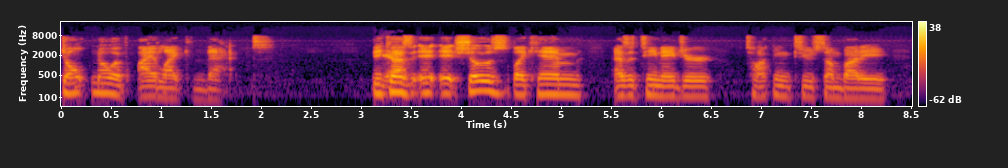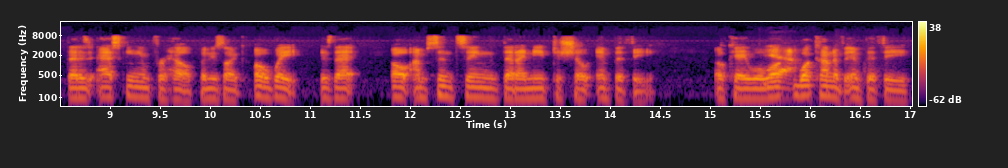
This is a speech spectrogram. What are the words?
don't know if I like that because it, it shows like him as a teenager talking to somebody that is asking him for help, and he's like, "Oh wait, is that? Oh, I'm sensing that I need to show empathy." Okay, well, what Yeah. what kind of empathy?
